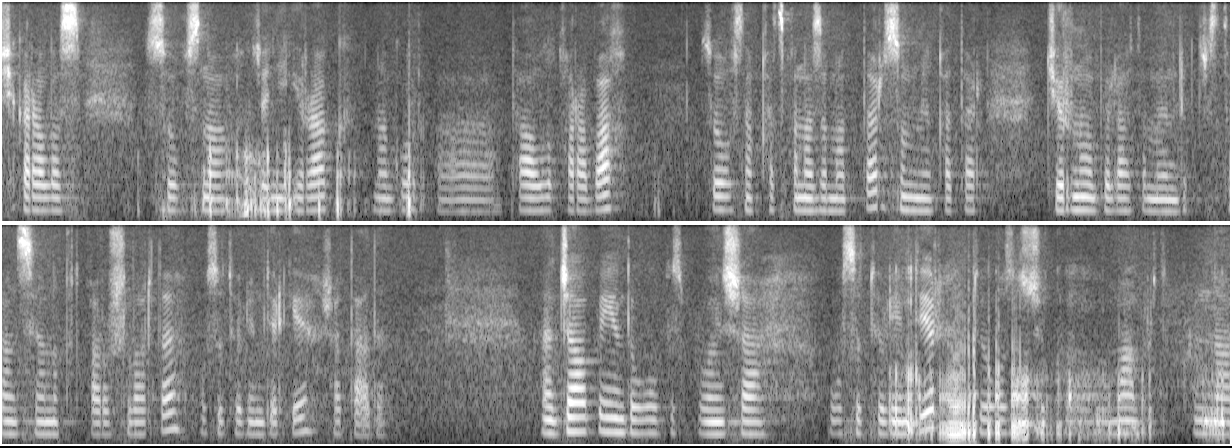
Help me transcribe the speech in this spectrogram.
шекаралас соғысына және ирак нагор таулы қарабақ соғысына қатысқан азаматтар сонымен қатар чернобыль атом электростанцияны құтқарушылар да осы төлемдерге жатады. Жалпы енді облыс бойынша осы төлемдер тоғызыншы мамыр күні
